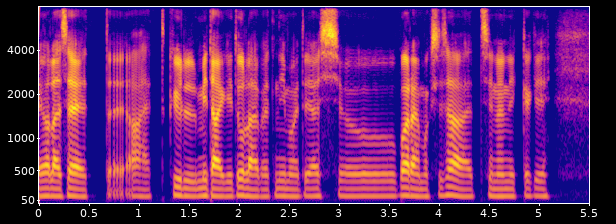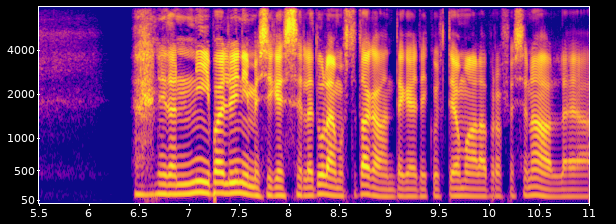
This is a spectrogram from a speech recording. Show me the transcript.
ei ole see, et ah, et küll midagi tuleb, et niimoodi asju paremaks ei saa, et siin on ikkagi Neid on nii palju inimesi, kes selle tulemuste taga on tegelikult ja oma ala professionaale ja,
